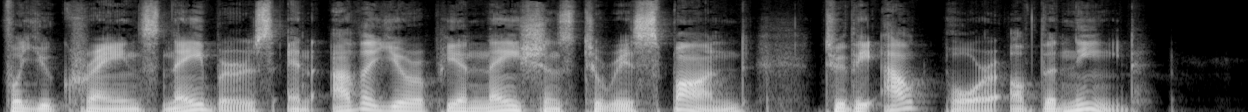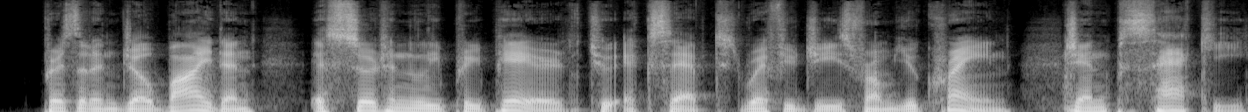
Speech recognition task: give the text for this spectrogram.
for Ukraine's neighbors and other European nations to respond to the outpour of the need. President Joe Biden is certainly prepared to accept refugees from Ukraine, Jen Psaki,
